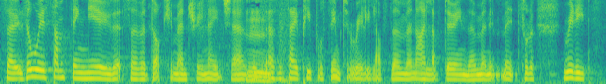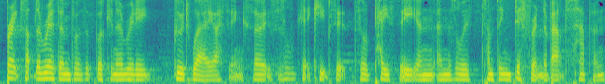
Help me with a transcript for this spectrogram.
So it's always something new that's of a documentary nature. Because, As I say, people seem to really love them, and I love doing them, and it, it sort of really breaks up the rhythm of the book in a really good way, I think. So it's sort of, it keeps it sort of pacey, and, and there's always something different about to happen.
